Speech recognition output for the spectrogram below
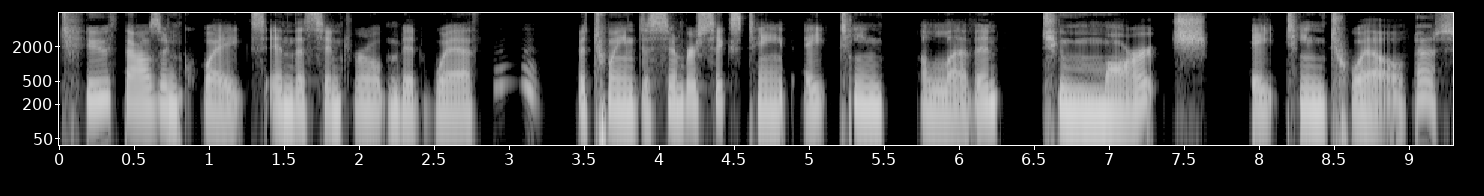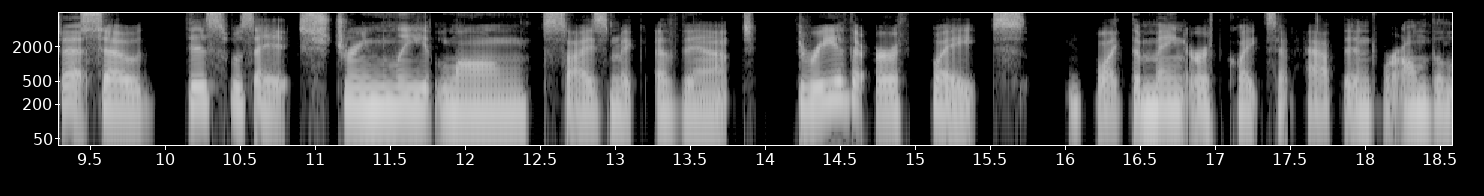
2,000 quakes in the central Midwest. Between December 16th, 1811 to March 1812. Oh shit. So this was a extremely long seismic event. Three of the earthquakes, like the main earthquakes that happened, were on the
